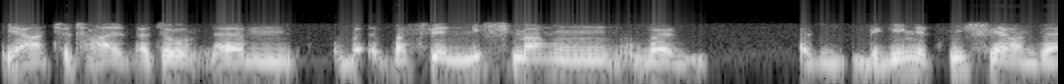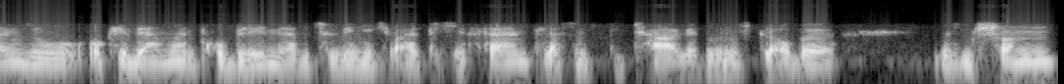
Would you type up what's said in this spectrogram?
Ja, total. Also ähm, was wir nicht machen, weil also wir gehen jetzt nicht her und sagen so, okay, wir haben ein Problem, wir haben zu wenig weibliche Fans, lass uns die targeten. Ich glaube, wir sind schon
